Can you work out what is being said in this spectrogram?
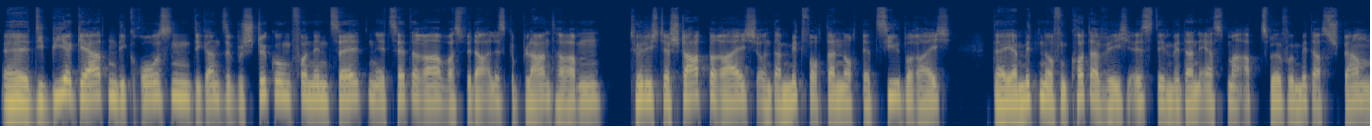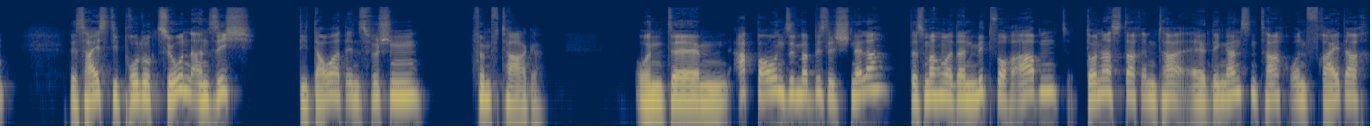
äh, die Biergärten, die großen, die ganze Bestückung von den Zelten etc., was wir da alles geplant haben. Natürlich der Startbereich und am Mittwoch dann noch der Zielbereich, der ja mitten auf dem Kotterweg ist, den wir dann erstmal ab 12 Uhr mittags sperren. Das heißt, die Produktion an sich, die dauert inzwischen fünf Tage. Und ähm, abbauen sind wir ein bisschen schneller. Das machen wir dann Mittwochabend, Donnerstag im Ta äh, den ganzen Tag und Freitag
